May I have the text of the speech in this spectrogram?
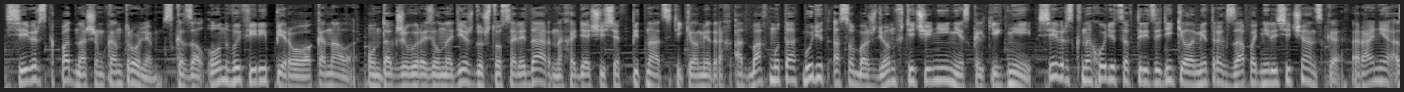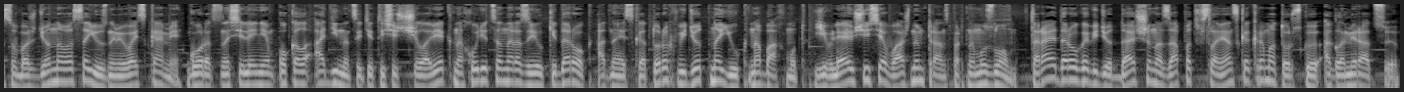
Северск под нашим контролем, сказал он в эфире Первого канала. Он также выразил надежду, что Солидар, находящийся в 15 километрах от Бахмута, будет освобожден в течение нескольких дней. Северск находится в 30 километрах западнее Лисичанска, ранее освобожденного союзными войсками. Город с населением около 11 тысяч человек находится на развилке дорог, одна из которых ведет на юг на Бахмут, являющийся являющийся важным транспортным узлом. Вторая дорога ведет дальше на запад в Славянско-Краматорскую агломерацию.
